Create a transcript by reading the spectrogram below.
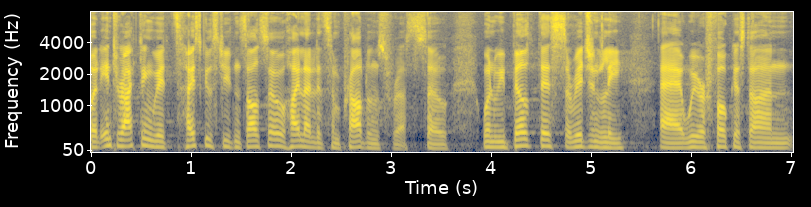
But interacting with high school students also highlighted some problems for us. So when we built this originally, uh, we were focused on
